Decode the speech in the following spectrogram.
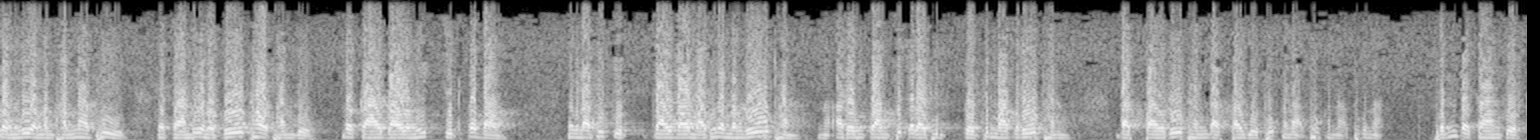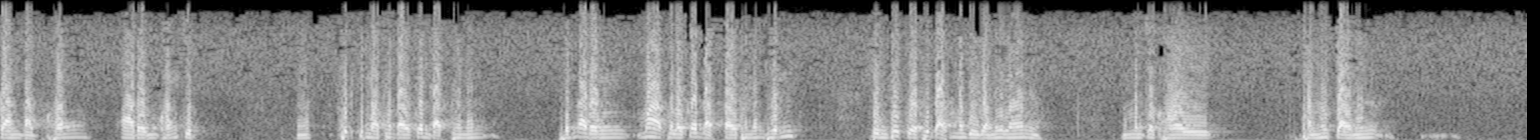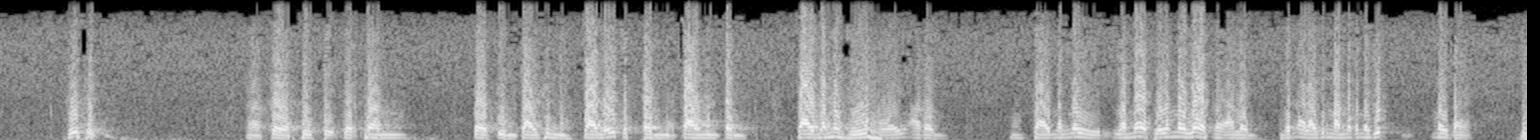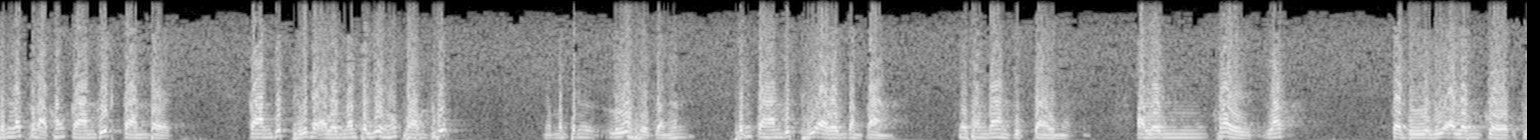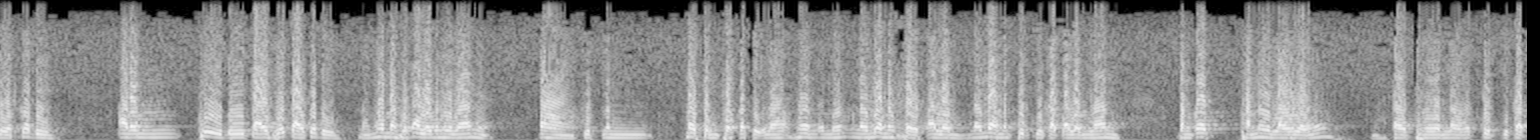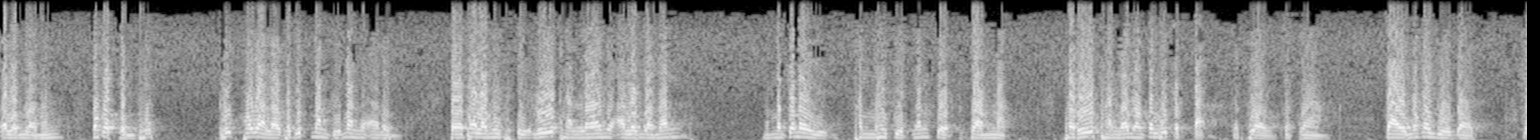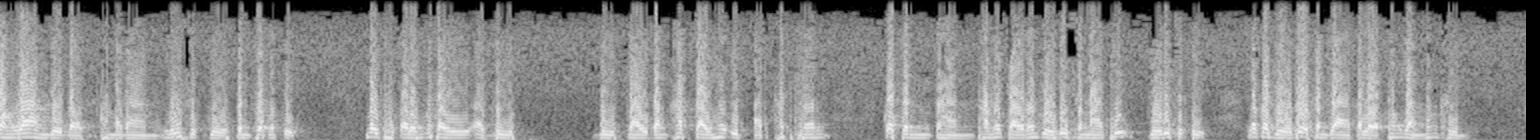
ทรงเรื่องมันทำหน้าที่ในการที่เรารู้เท่าทันอยู่เมื่อกายเบานี้จิตก็เบาในขณะที่จิตใจเบาหมายถึงว่ามันรู้ทันอารมณ์ความคิดอะไรที่เกิดขึ้นมาก็รู้ทัน ดับไปรู้ทัน ดับไปอยู่ทุกขณะทุกขณะทุกขณะเห็นแต่การเกิดการดับของอารมณ์ของจิตนะ คิดขึ้นมาเท่าใดก็ดับเท่านั้น เห็นอารมณ์มากอะไรก็ดับไปเท่านั้นเห็นสิ่งที่เกิดที่ดับมันอยู่อย่างนี้แล้วเนี่ย มันจะคอยทำให้ใจนั้น รู้สึกเกิดปิติเกิดความเกิดอิ่มใจขึ้นมาใจรู้จักเต็มใจมันเต็มใจมันไม่หิวโหยอารมณ์ใจมันไม่ละโมบหรือไม่โลภในอารมณ์ เห็นอะไรขึ้นมามันก็ไม่ยึดไม่แบกเห็นลักษณะของการยึดการแบก การยึดถือในอารมณ์นั้นเป็นเรื่องของความทุกข์เนี่ยมันเป็นรู้เหตุอย่างนั้น เห็นการยึดถืออารมณ์ต่างๆ ในทางด้านจิตใจเนี่ย อารมณ์ค่อยรัก ก็ดีหรืออารมณ์โกรธเกลียดก็ดี อารมณ์ที่ดีใจเสียใจก็ดีเมื่อมาเห็นอารมณ์นี้แล้วเนี่ยอ๋อจิตมันไม่เป็นปกติแล้วเพราะในเมื่อมันเสพอารมณ์ในเมื่อมันติดอยู่กับอารมณ์แล้วมันก็ทำให้เราหลงเราเพลินเราติดอยู่กับอารมณ์เหล่านั้น มันก็เป็นทุกข์ ทุกข์เพราะว่าเราไปยึดมั่นถือมั่นในอารมณ์ แต่ถ้าเรามีสติรู้ทันแล้วเนี่ยอารมณ์เหล่านั้น มันจะไม่ทำให้จิตนั้นเกิดความหนัก พอรู้ทันแล้วมันก็รู้จักตัดจะปล่อยจะวาง ใจมันก็อยู่แบบว่างๆอยู่แบบธรรมดารู้สึกอยู่เป็นปกติ ไม่ถูกอารมณ์ก็ไปบีบบีบใจบังคับใจให้อึดอัดขัดแค้นก็เป็นการทำให้ใจนั้นอยู่ด้วยสมาธิอยู่ด้วยสติ แล้วก็อยู่ด้วยปัญญาตลอดทั้งวันทั้งคืน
